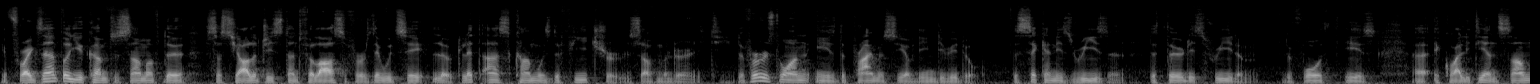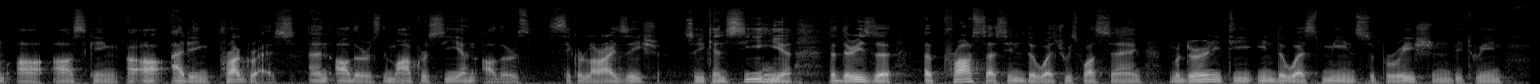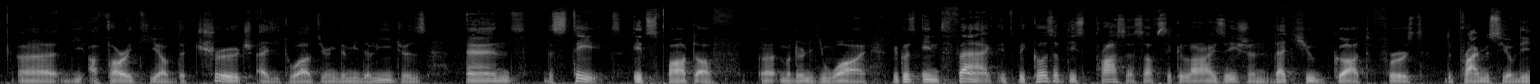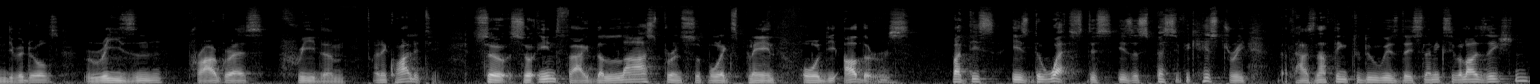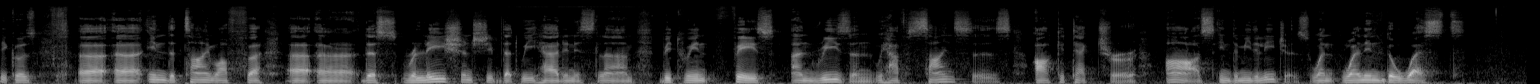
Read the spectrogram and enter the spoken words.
If, for example, you come to some of the sociologists and philosophers, they would say, look, let us come with the features of modernity. The first one is the primacy of the individual. The second is reason. The third is freedom. The fourth is uh, equality, and some are asking, uh, are adding progress, and others democracy, and others secularization. So you can see here that there is a, a process in the West, which was saying modernity in the West means separation between uh, the authority of the church, as it was during the Middle Ages, and the state. It's part of uh, modernity. Why? Because in fact, it's because of this process of secularization that you got first the primacy of the individuals, reason, progress, freedom, and equality. So, so in fact, the last principle explains all the others. But this is the West. This is a specific history that has nothing to do with the Islamic civilization because uh, uh, in the time of uh, uh, uh this relationship that we had in Islam between faith and reason, we have sciences, architecture, arts in the Middle Ages, when, when in the West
